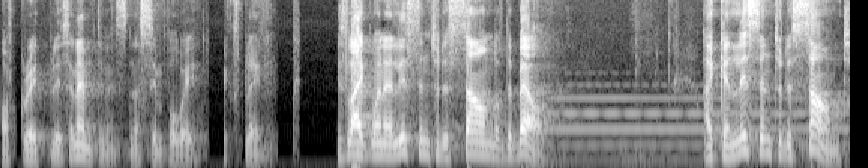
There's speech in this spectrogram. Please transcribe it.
of great bliss and emptiness, in a simple way explaining. It's like when I listen to the sound of the bell. I can listen to the sound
